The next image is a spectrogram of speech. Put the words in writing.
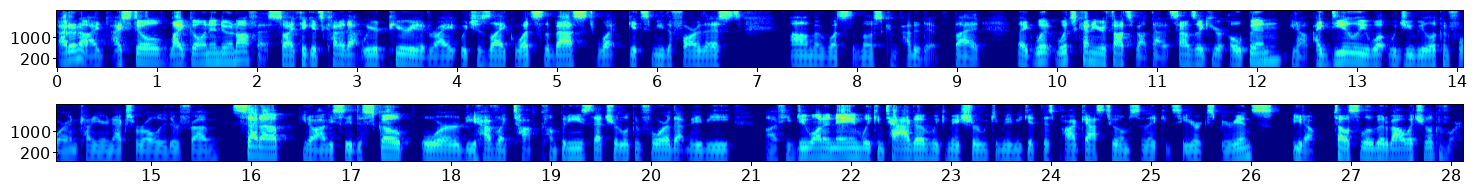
I don't know. I, I still like going into an office. So I think it's kind of that weird period, right? Which is like, what's the best? What gets me the farthest? Um, and what's the most competitive? But like, what what's kind of your thoughts about that? It sounds like you're open. You know, ideally, what would you be looking for in kind of your next role, either from setup, you know, obviously the scope, or do you have like top companies that you're looking for that maybe uh, if you do want a name, we can tag them. We can make sure we can maybe get this podcast to them so they can see your experience. You know, tell us a little bit about what you're looking for.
